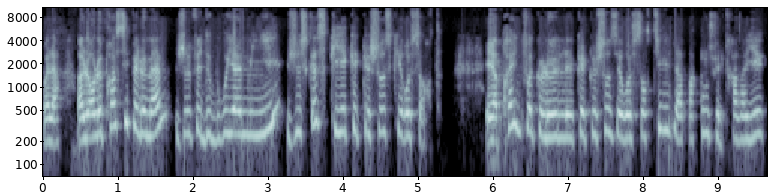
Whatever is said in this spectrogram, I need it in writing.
Voilà. Alors le principe est le même. Je fais de mini jusqu'à ce qu'il y ait quelque chose qui ressorte. Et après, une fois que le, quelque chose est ressorti, là, par contre, je vais le travailler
